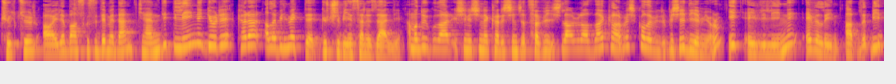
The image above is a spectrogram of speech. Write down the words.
kültür, aile baskısı demeden kendi dileğine göre karar alabilmek de güçlü bir insan özelliği. Ama duygular işin içine karışınca tabii işler biraz daha karmaşık olabilir. Bir şey diyemiyorum. İlk evliliğini Evelyn adlı bir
